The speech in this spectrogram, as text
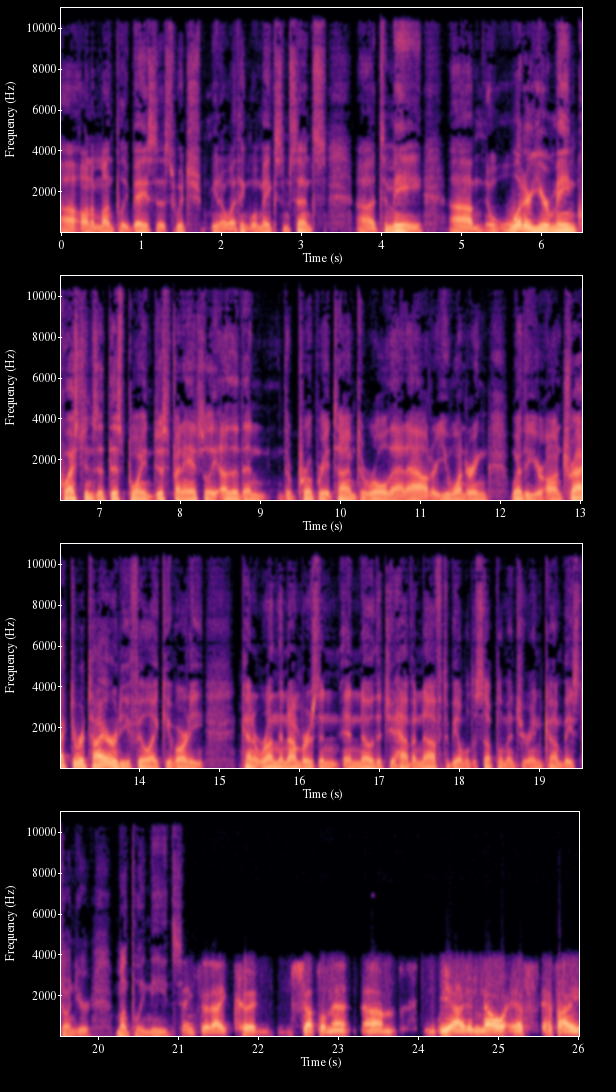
uh, on a monthly basis, which, you know, I think will make some sense uh, to me. Um, what are your main questions at this point, just financially, other than the appropriate time to roll that out? Are you wondering whether you're on track to retire or do you feel like you've already kind of run the numbers and, and know that you have enough to be able to supplement your income based on your monthly needs? I think that I could supplement. Um, yeah, I didn't know if if I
